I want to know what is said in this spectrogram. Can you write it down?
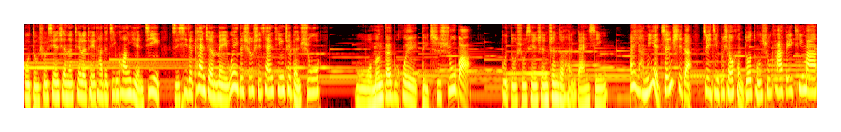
不读书先生呢，推了推他的金框眼镜，仔细的看着《美味的蔬食餐厅》这本书。我们该不会得吃书吧？不读书先生真的很担心。哎呀，你也真是的！最近不是有很多图书咖啡厅吗？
